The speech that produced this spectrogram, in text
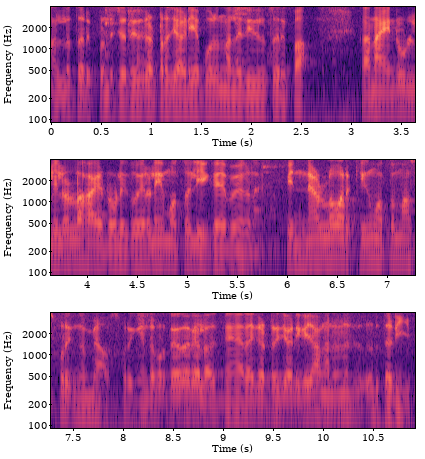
നല്ല തെറിപ്പുണ്ട്. ചെറിയൊരു കട്ടർ ചാടിയാൽ പോലും നല്ല രീതിയിൽ തെറിപ്പാണ് കാരണം അതിന്റെ ഉള്ളിലുള്ള ഹൈഡ്രോളിക് ഓയിലാണ് ഈ മൊത്തം ലീക്കായി പോയേക്കണേ. പിന്നെ ഉള്ള വർക്കിംഗ് മൊത്തം ആ സ്പ്രിങ്ങും ആവും സ്പ്രിങ്ങിന്റെ പ്രത്യേകത അറിയാലോ. നേരെ കട്ടർ ചാടി കഴിഞ്ഞാൽ അങ്ങനെ തന്നെ എടുത്തടിക്കും.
